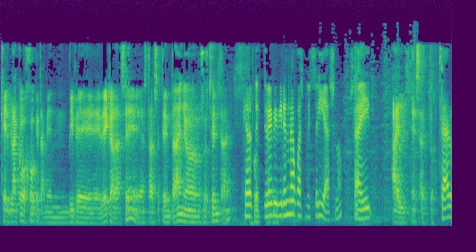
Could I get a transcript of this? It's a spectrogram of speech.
que el blanco ojo que también vive décadas, ¿eh? hasta 70 años, 80. ¿eh? Claro, pues debe vivir en aguas muy frías, ¿no? O sea, ahí Ahí, exacto. Claro.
